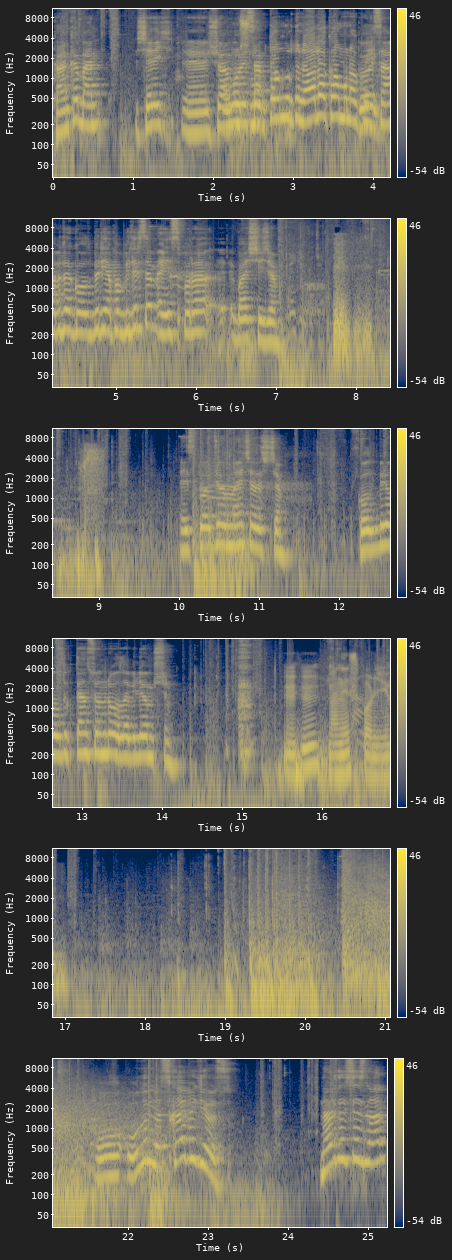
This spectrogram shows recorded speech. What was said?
Kanka ben şey e, şu an bu hesap smoke'tan vurdu ne alaka amına bu koyayım. hesabı da gold 1 yapabilirsem e-spora e, başlayacağım. E-sporcu olmaya çalışacağım. Gold 1 olduktan sonra olabiliyormuşsun. Hı hı ben de sporcuyum. O oğlum nasıl kaybediyoruz? Neredesiniz lan?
